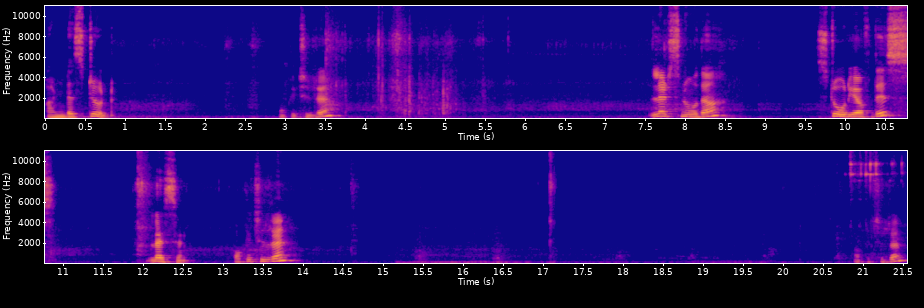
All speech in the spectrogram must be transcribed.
understood. Okay, children. Let's know the story of this lesson. Okay, children. Okay, children.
